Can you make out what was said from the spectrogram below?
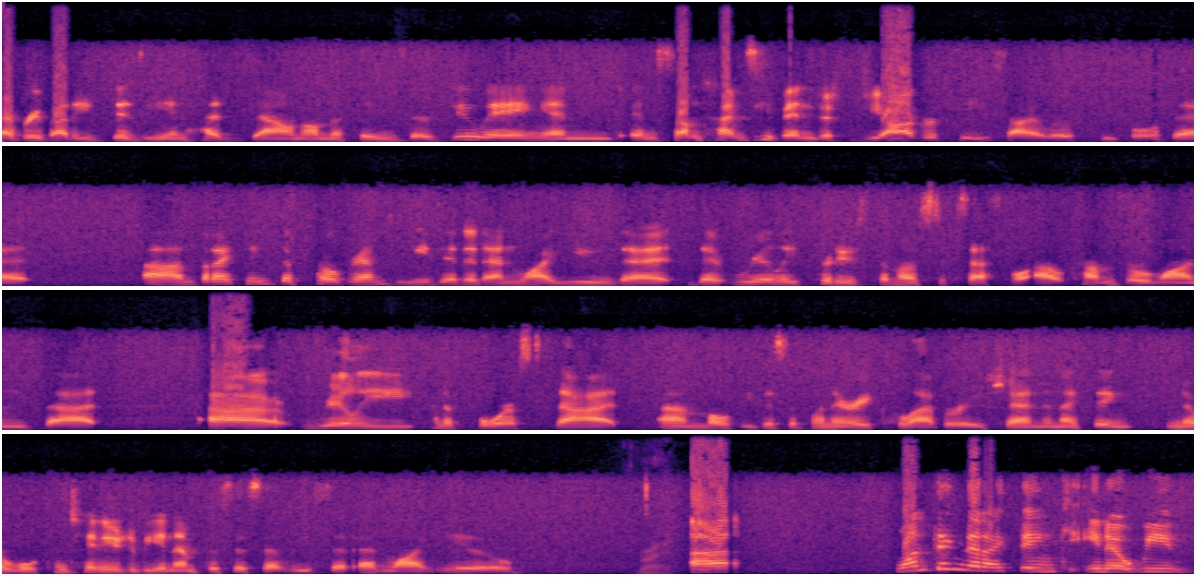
everybody's busy and heads down on the things they're doing, and and sometimes even just geography silos people that. Um, but I think the programs we did at NYU that that really produced the most successful outcomes were ones that uh, really kind of forced that um, multidisciplinary collaboration, and I think you know will continue to be an emphasis at least at NYU. Right. Uh, one thing that I think you know we've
